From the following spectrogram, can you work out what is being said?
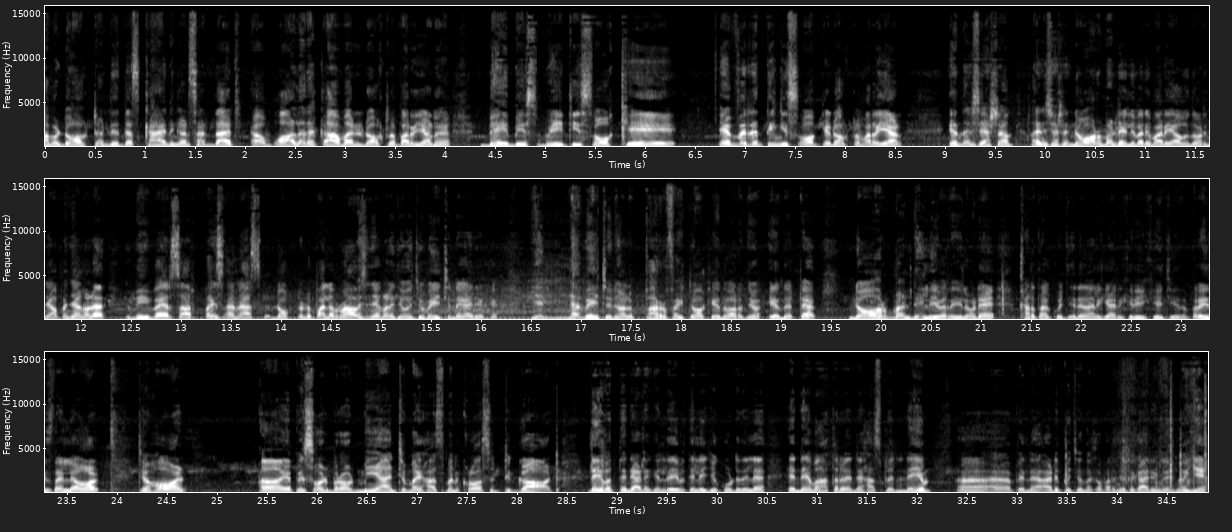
അപ്പോൾ doctor the scanning and said that വളരെ കാമായിട്ട് ഡോക്ടർ പറയാണ് baby's weight is okay everything is okay doctor പറയുകയാണ് എന്നതിന് ശേഷം അതിനുശേഷം നോർമൽ ഡെലിവറി പറയാമെന്ന് പറഞ്ഞു. അപ്പം ഞങ്ങൾ we were surprise and ask ഡോക്ടറിന് പല പ്രാവശ്യം ഞങ്ങൾ ചോദിച്ചു വെയിറ്റിന്റെ കാര്യമൊക്കെ. എല്ലാ വെയിറ്റിനും ഞങ്ങൾ പെർഫെക്റ്റ് ഓക്കെ എന്ന് പറഞ്ഞു. എന്നിട്ട് നോർമൽ ഡെലിവറിയിലൂടെ കർത്താ കുഞ്ഞിനെ നൽകി അനുഗ്രഹിക്കുകയും ചെയ്തു. Praise the Lord to whole episode brought me and my husband close to God ദൈവത്തിന്റെ അടുക്കൽ ദൈവത്തിലേക്ക് കൂടുതൽ എന്നെ മാത്രം എന്റെ ഹസ്ബൻഡിനെയും പിന്നെ അടുപ്പിച്ചു എന്നൊക്കെ പറഞ്ഞിട്ട് കാര്യങ്ങൾ നോക്കിയേ.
